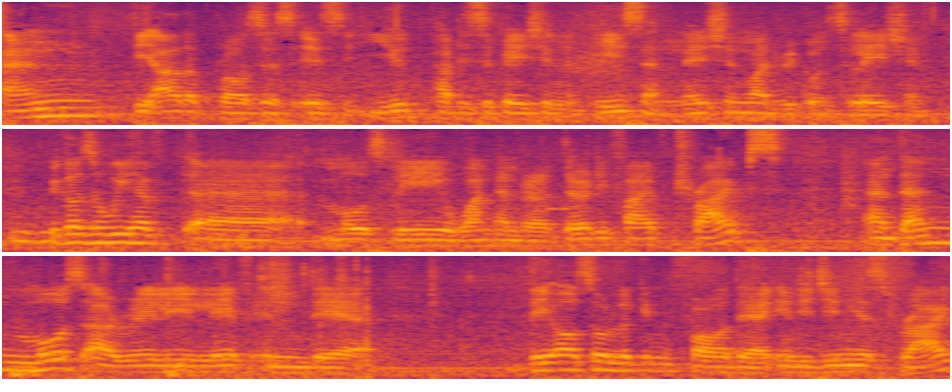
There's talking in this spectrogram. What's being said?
And the other process is youth participation in peace and nationwide reconciliation. Because we have uh, mostly 135 tribes, and then most are really live in their. They also looking for their indigenous right,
